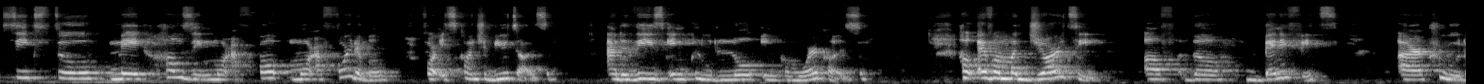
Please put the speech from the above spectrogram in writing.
seeks to make housing more, affo more affordable for its contributors, and these include low-income workers. However, majority of the benefits are accrued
